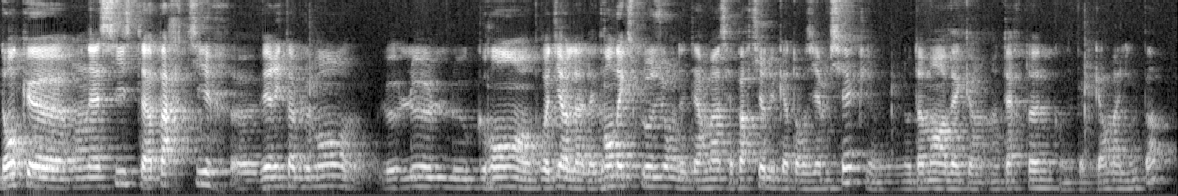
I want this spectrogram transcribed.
Donc on assiste à partir véritablement le, grand, on pourrait dire la, grande explosion des thermas, à partir du XIVe siècle, notamment avec un, Terton qu'on appelle Karma Limpa,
